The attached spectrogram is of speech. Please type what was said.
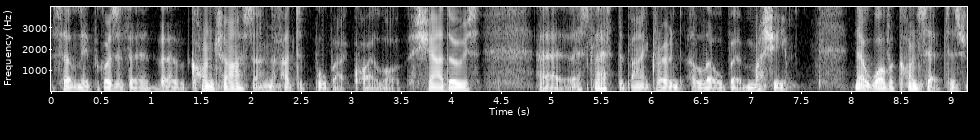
certainly because of the the contrast, and I've had to pull back quite a lot of the shadows. Uh, it's left the background a little bit mushy. Now, while the concept is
